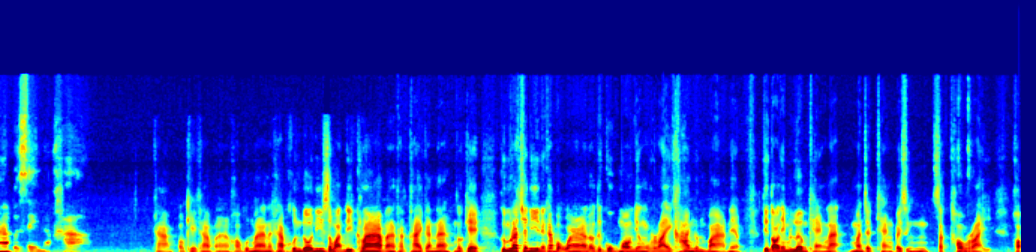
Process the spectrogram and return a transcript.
5.5%นะคะ ครับโอเคครับอขอบคุณมากนะครับ คุณโดนี่สวัสดีครับทักทายกันนะโอเค คุณรัชนีนะครับบอกว่าดรกุ๊กมองอย่างไรค่าเงินบาทเนี่ยที่ตอนนี้มันเริ่มแข็งแล้วมันจะแข็งไปถึงสักเท่าไหร่ พอ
